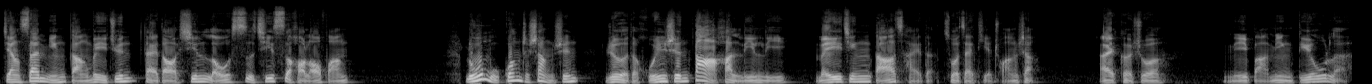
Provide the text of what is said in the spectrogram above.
将三名党卫军带到新楼四七四号牢房。罗姆光着上身，热得浑身大汗淋漓，没精打采地坐在铁床上。艾克说：“你把命丢了，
